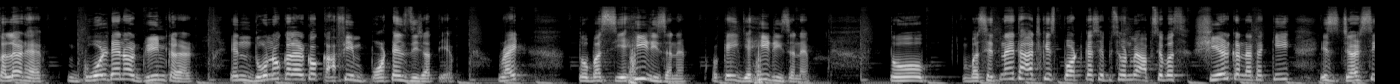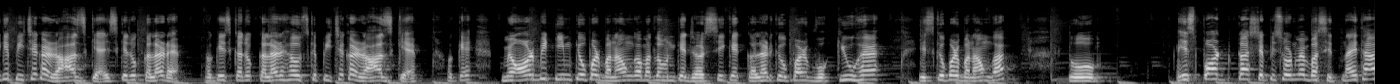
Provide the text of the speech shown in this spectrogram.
कलर है गोल्डन और ग्रीन कलर इन दोनों कलर को काफ़ी इंपॉर्टेंस दी जाती है राइट तो बस यही रीज़न है ओके यही रीज़न है। तो बस इतना ही था आज के इस पॉडकास्ट एपिसोड में। आपसे बस शेयर करना था कि इस जर्सी के पीछे का राज क्या है, इसके जो कलर है ओके इसका जो कलर है, उसके पीछे का राज क्या है ओके मैं और भी टीम के ऊपर बनाऊँगा मतलब उनके जर्सी के कलर के ऊपर वो क्यों है, इसके ऊपर बनाऊँगा। तो इस पॉडकास्ट एपिसोड में बस इतना ही था।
